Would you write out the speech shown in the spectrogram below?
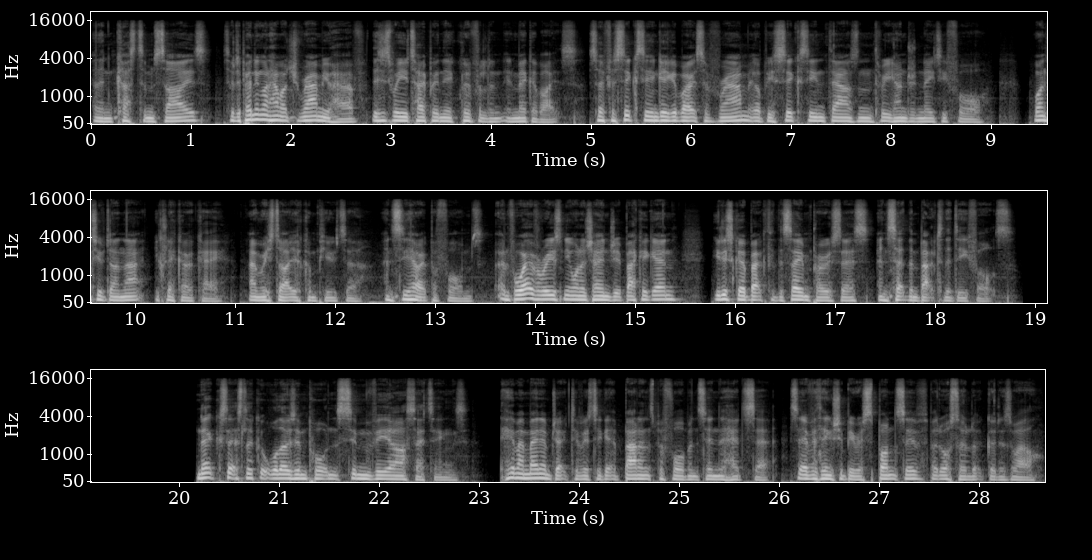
and then custom size. So depending on how much RAM you have, this is where you type in the equivalent in megabytes. So for 16 gigabytes of RAM, it'll be 16,384. Once you've done that, you click OK and restart your computer and see how it performs. And for whatever reason you want to change it back again, you just go back through the same process and set them back to the defaults. Next, let's look at all those important SimVR settings. Here my main objective is to get a balanced performance in the headset, so everything should be responsive but also look good as well.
